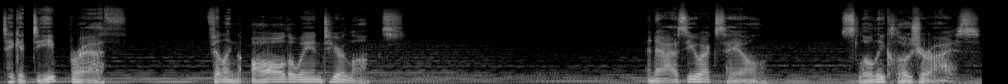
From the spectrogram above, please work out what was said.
Take a deep breath, filling all the way into your lungs. And as you exhale, slowly close your eyes.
